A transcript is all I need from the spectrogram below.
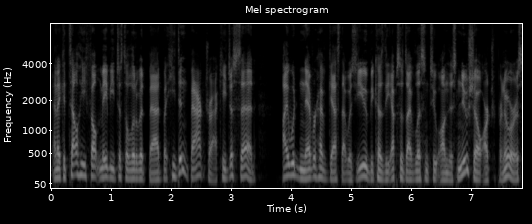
And I could tell he felt maybe just a little bit bad, but he didn't backtrack. He just said, I would never have guessed that was you because the episodes I've listened to on this new show, Entrepreneurs,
